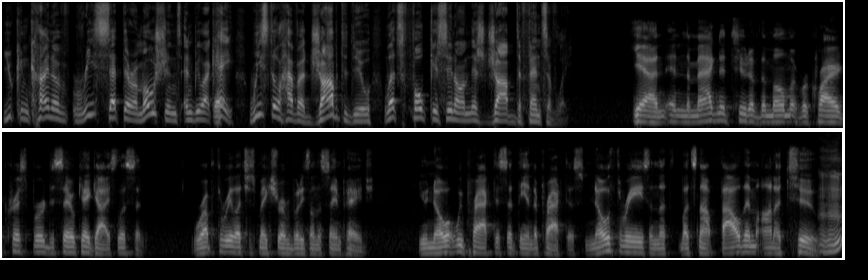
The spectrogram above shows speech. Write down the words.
you can kind of reset their emotions and be like, hey, we still have a job to do. Let's focus in on this job defensively. Yeah, and, and the magnitude of the moment required Chris Beard to say, okay, guys, listen, we're up three. Let's just make sure everybody's on the same page you know what we practice at the end of practice. No threes, and let's let's not foul them on a 2 mm-hmm.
